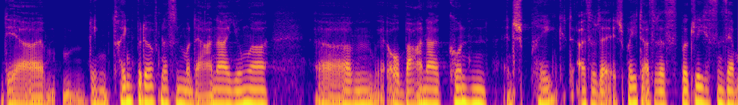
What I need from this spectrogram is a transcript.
der den Trinkbedürfnissen moderner, junger, ähm, urbaner Kunden entspricht. Also der entspricht, also das wirklich ist ein sehr,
